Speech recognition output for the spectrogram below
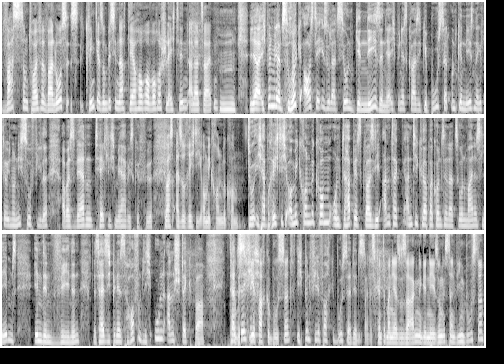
was zum Teufel war los? Es klingt ja so ein bisschen nach der Horrorwoche schlechthin aller Zeiten. Ja, ich bin wieder zurück aus der Isolation genesen. Ja, ich bin jetzt quasi geboostert und genesen. Da gibt es, glaube ich, noch nicht so viele, aber es werden täglich mehr, habe ich das Gefühl. Du hast also richtig Omikron bekommen. Du, ich habe richtig Omikron bekommen und habe jetzt quasi die Antikörperkonzentration meines Lebens in den Venen. Das heißt, ich bin jetzt hoffentlich unansteckbar. Du bist vierfach geboostert. ich bin vierfach geboostert jetzt. Das könnte man ja so sagen. Eine Genesung ist dann wie ein Booster.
